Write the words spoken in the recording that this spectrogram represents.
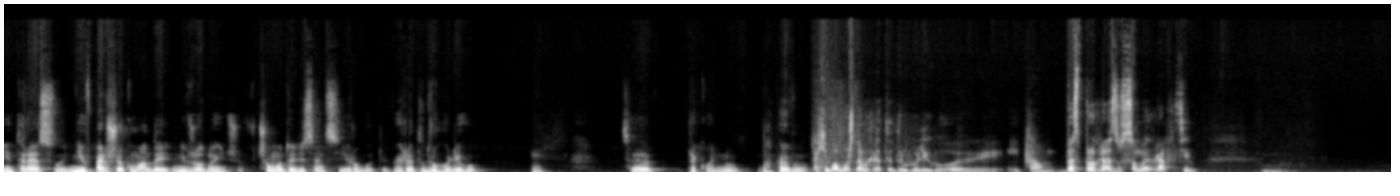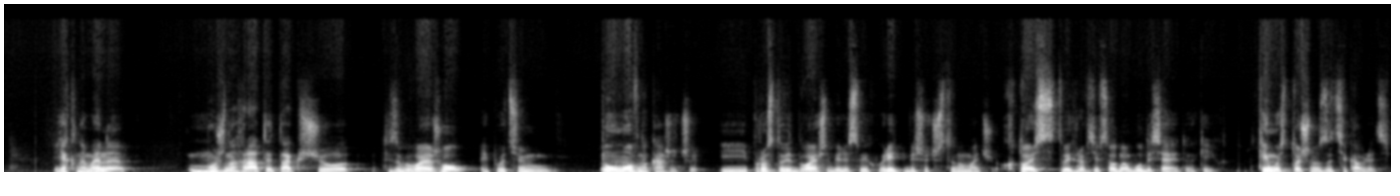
інтересу ні в першої команди, ні в жодної іншої. В чому тоді сенс цієї роботи? Виграти другу лігу? Це прикольно, напевно. А хіба можна виграти другу лігу е, і там без прогресу самих гравців? Як на мене, можна грати так, що ти забиваєш гол, і потім, ну, умовно кажучи, і просто відбуваєшся біля своїх воріт більшу частину матчу. Хтось з твоїх гравців все одно буде сяяти, окей, кимось точно зацікавляться.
